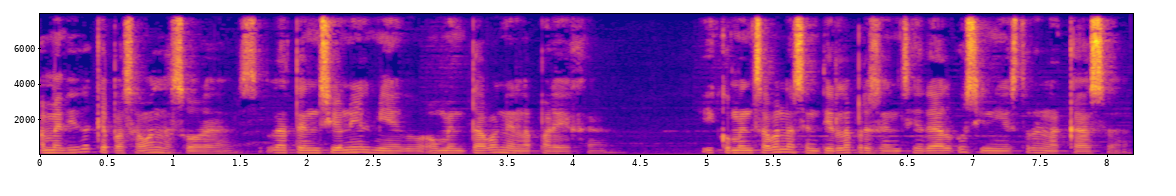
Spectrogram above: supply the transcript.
A medida que pasaban las horas, la tensión y el miedo aumentaban en la pareja y comenzaban a sentir la presencia de algo siniestro en la casa.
